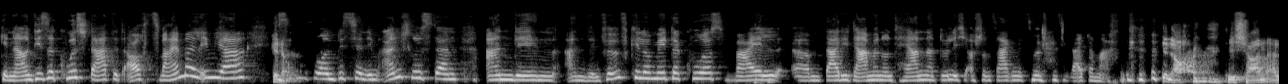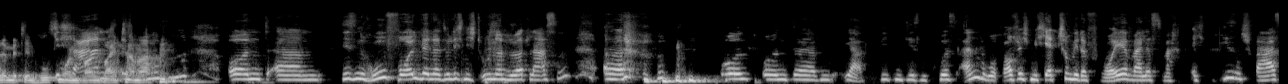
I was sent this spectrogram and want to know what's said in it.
Genau, und dieser Kurs startet auch zweimal im Jahr. Genau. So ein bisschen im Anschluss dann an den, an den 5-Kilometer-Kurs, weil ähm, da die Damen und Herren natürlich auch schon sagen, jetzt möchten sie weitermachen. Genau, die scharen alle mit den Hufen und wollen weitermachen. Und ähm, diesen Ruf wollen wir natürlich nicht unerhört lassen äh, und, und ähm, ja, bieten diesen Kurs an, worauf ich mich jetzt schon wieder freue, weil es macht echt Riesenspaß,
